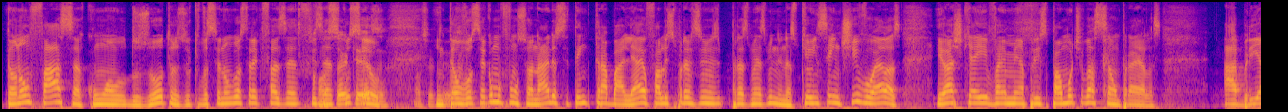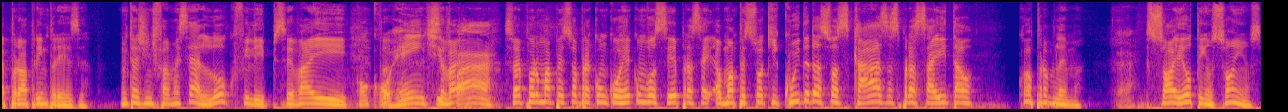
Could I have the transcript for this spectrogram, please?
Então não faça com o dos outros o que você não gostaria que fazer, fizesse com, o certeza, seu. com. Então você, como funcionário, você tem que trabalhar. Eu falo isso para as minhas meninas, porque eu incentivo elas. Eu acho que aí vai a minha principal motivação para elas: abrir a própria empresa. Muita gente fala, mas você é louco, Felipe? Você vai. Concorrente, Você vai, pá. você vai pôr uma pessoa para concorrer com você, para sair. Uma pessoa que cuida das suas casas para sair e tal. Qual o problema? É. Só eu tenho sonhos?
